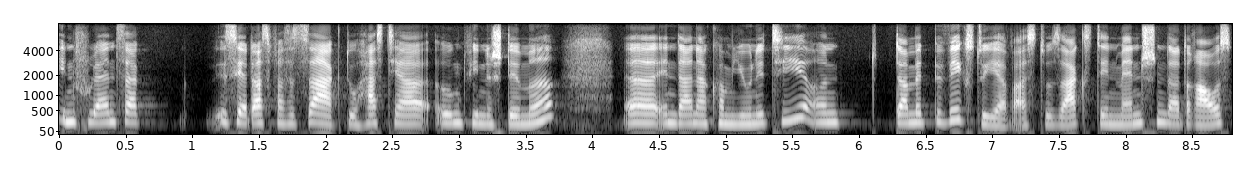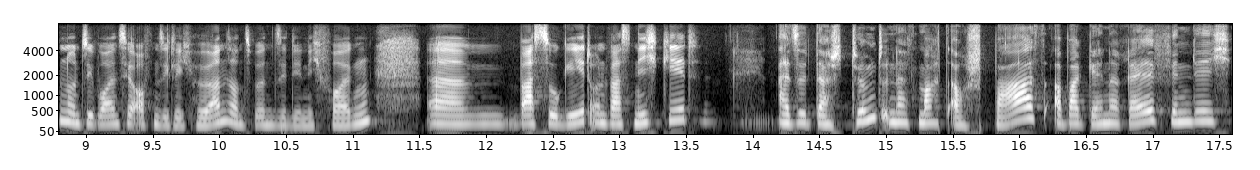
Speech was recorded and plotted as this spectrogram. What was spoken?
Influencer ist ja das, was es sagt. Du hast ja irgendwie eine Stimme äh, in deiner Community und damit bewegst du ja was. Du sagst den Menschen da draußen, und sie wollen es ja offensichtlich hören, sonst würden sie dir nicht folgen, ähm, was so geht und was nicht geht. Also das stimmt und das macht auch Spaß, aber generell finde ich,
